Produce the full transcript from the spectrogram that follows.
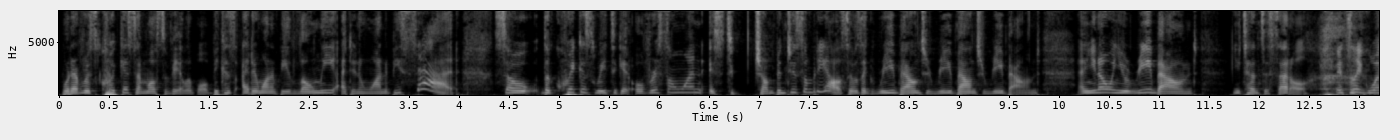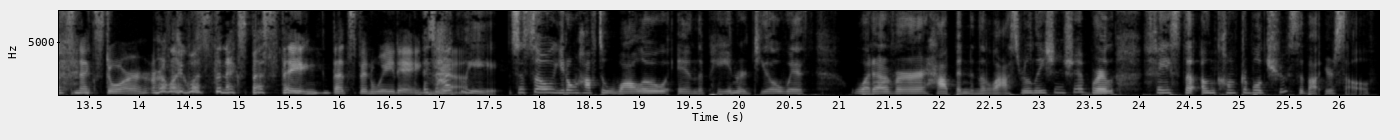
whatever was quickest and most available because I didn't want to be lonely. I didn't want to be sad. So the quickest way to get over someone is to jump into somebody else. It was like rebound to rebound to rebound. And you know, when you rebound, you tend to settle. It's like what's next door or like what's the next best thing that's been waiting. Yeah. Exactly. Just so you don't have to wallow in the pain or deal with whatever happened in the last relationship or face the uncomfortable truths about yourself.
